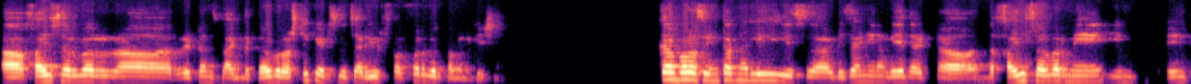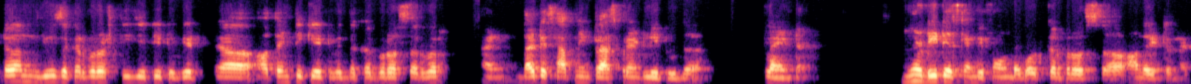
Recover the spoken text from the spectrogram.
Uh, file server uh, returns back the Kerberos tickets, which are used for further communication. Kerberos internally is uh, designed in a way that uh, the file server may in, in turn use the Kerberos TGT to get uh, authenticate with the Kerberos server. And that is happening transparently to the client. More details can be found about Kerberos uh, on the internet.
